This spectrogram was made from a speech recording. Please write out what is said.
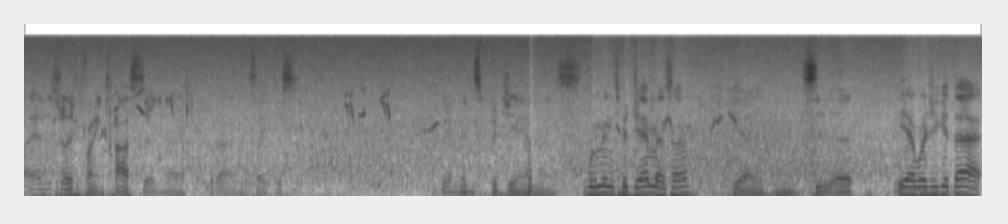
I have this really funny costume that I put on. It's like this women's pajamas. Women's pajamas, huh? Yeah, see that Yeah. Where'd you get that?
